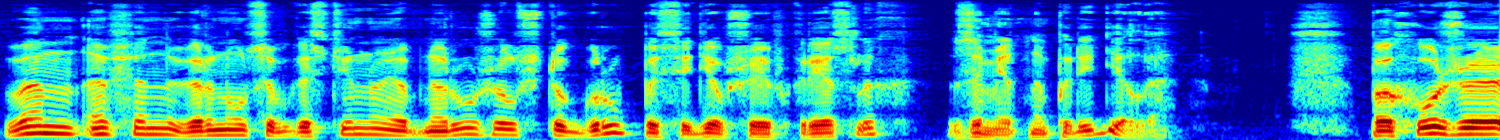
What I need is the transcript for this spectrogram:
Ван Эффен вернулся в гостиную и обнаружил, что группа, сидевшая в креслах, заметно поредела. Похоже,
